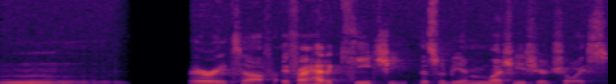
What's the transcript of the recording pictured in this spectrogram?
Mm, very tough. If I had a key cheat, this would be a much easier choice.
